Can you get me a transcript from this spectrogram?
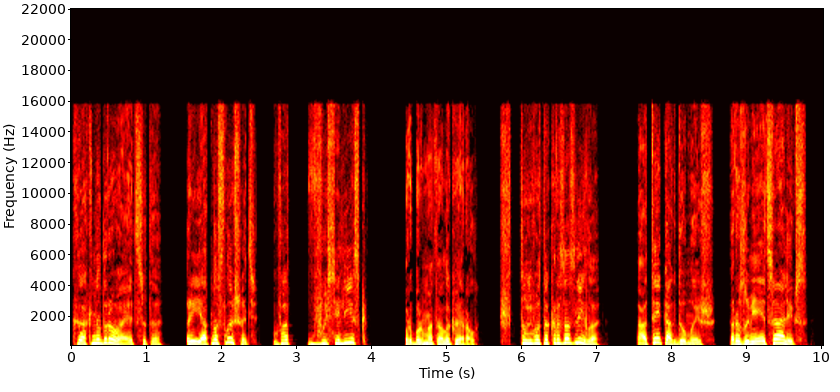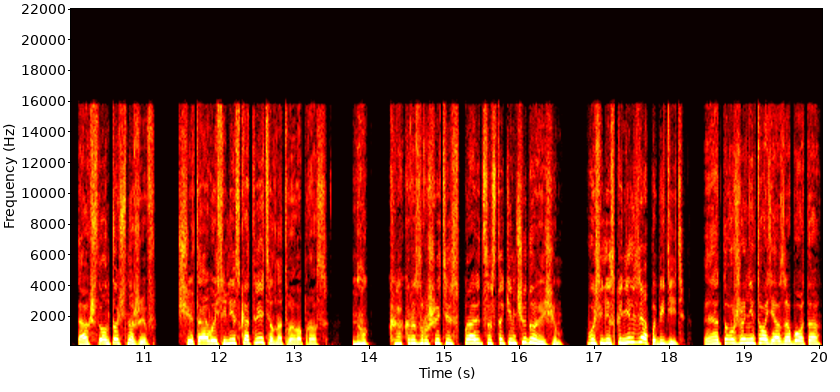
«Как надрывается-то? Приятно слышать. Вот Василиск?» — пробормотала Кэрол. «Что его так разозлило?» «А ты как думаешь? Разумеется, Алекс. Так что он точно жив. Считай, Василиск ответил на твой вопрос». «Но как разрушитель справится с таким чудовищем? Василиска нельзя победить. «Это уже не твоя забота»,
